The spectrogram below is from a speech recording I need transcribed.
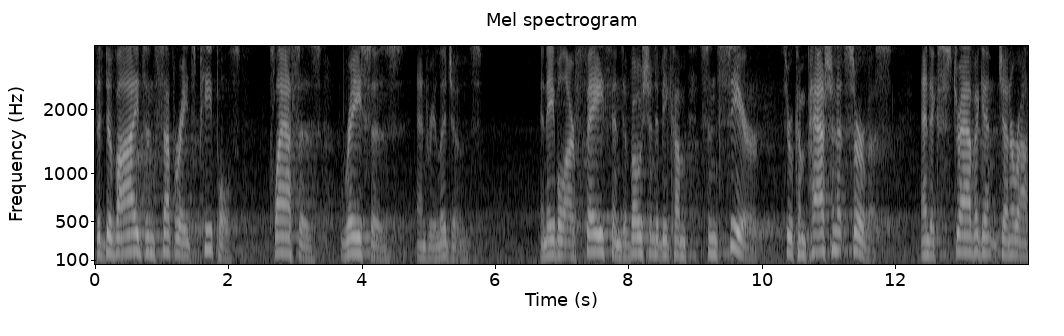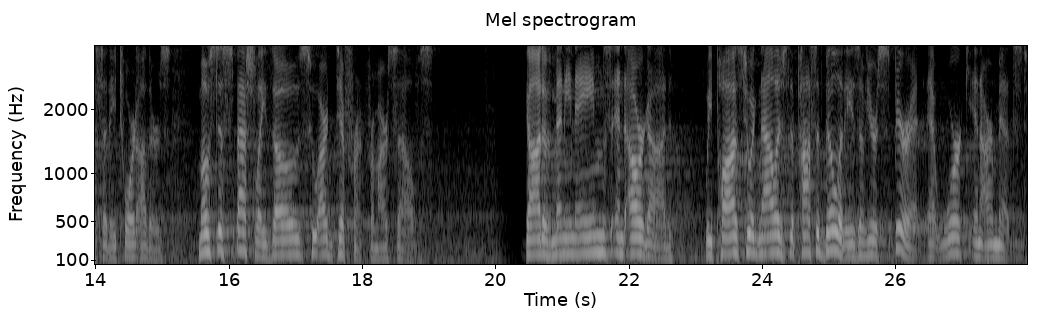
that divides and separates peoples, classes, races, and religions. Enable our faith and devotion to become sincere through compassionate service and extravagant generosity toward others, most especially those who are different from ourselves. God of many names and our God, we pause to acknowledge the possibilities of your Spirit at work in our midst.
